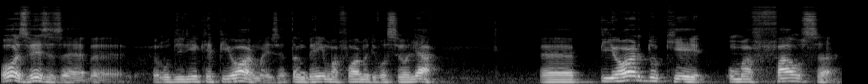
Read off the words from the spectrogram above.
Ou às vezes, é, é, eu não diria que é pior, mas é também uma forma de você olhar. É, pior do que uma falsa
